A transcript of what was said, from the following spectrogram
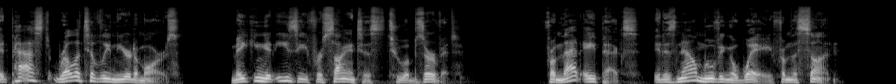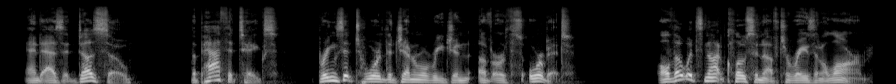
it passed relatively near to Mars, making it easy for scientists to observe it. From that apex, it is now moving away from the Sun, and as it does so, the path it takes brings it toward the general region of Earth's orbit. Although it's not close enough to raise an alarm,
